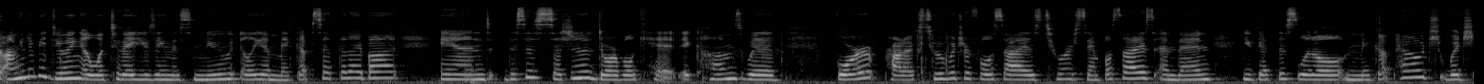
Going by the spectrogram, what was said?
So I'm going to be doing a look today using this new Ilia makeup set that I bought and this is such an adorable kit. It comes with four products, two of which are full size, two are sample size, and then you get this little makeup pouch, which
